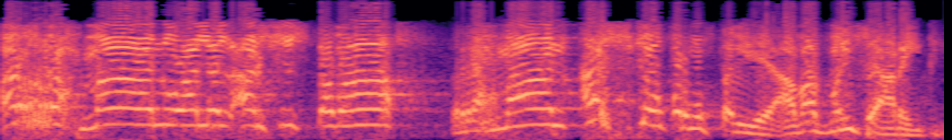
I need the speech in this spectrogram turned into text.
الرحمن الرش استوا رحمان عرش کے اوپر مستوی ہے۔ آواز وہیں سے آ رہی تھی۔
